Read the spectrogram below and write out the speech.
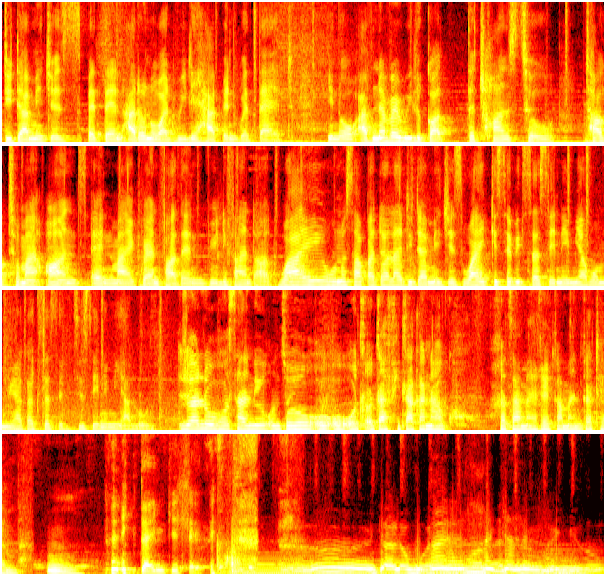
di damages but then i don't know what really happened with that. You know i've never really got the chance to talk to my aunts and my grandfather and really find out why ho no sa patala di damages why ke sebedisa sename ya bomme ya ka ke sa sebedise sename ya lona. Jwalo hosane o ntso o- o o tla fihla ka nako. Re tsamaye re ka mane ka temba mm. thank you hle. Mm, ke a leboha.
